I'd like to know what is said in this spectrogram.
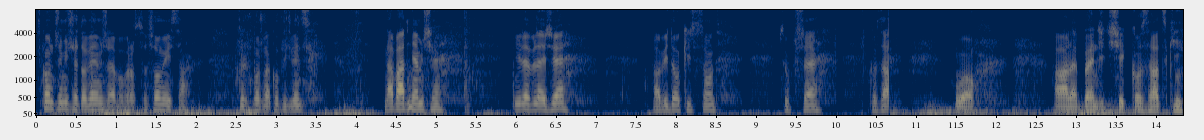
skończy mi się to wiem, że po prostu są miejsca, w których można kupić, więc nawadniam się ile wlezie, a widoki stąd są prze koza... Wow, ale będzie dzisiaj kozacki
